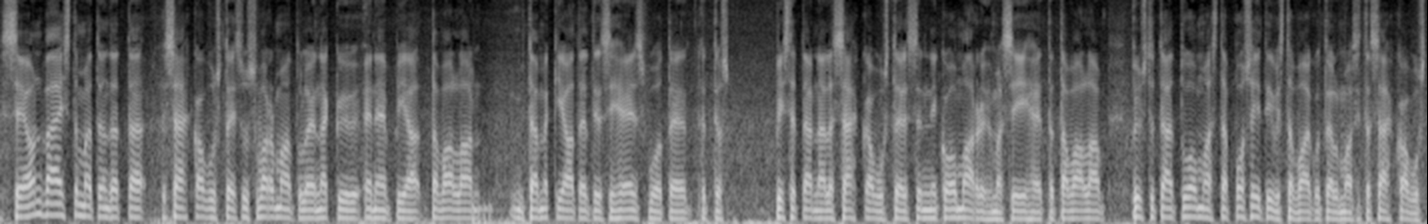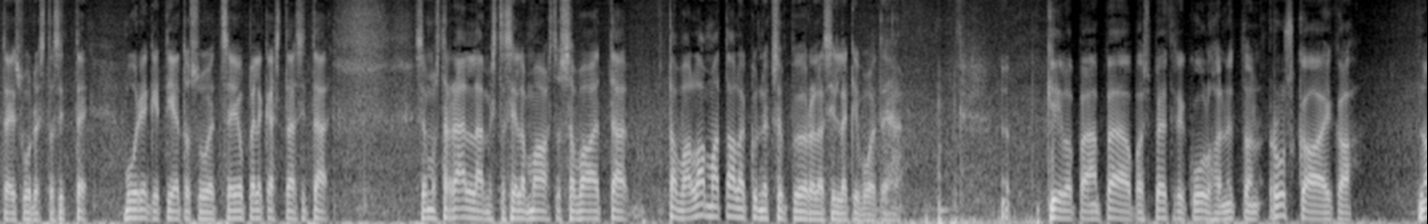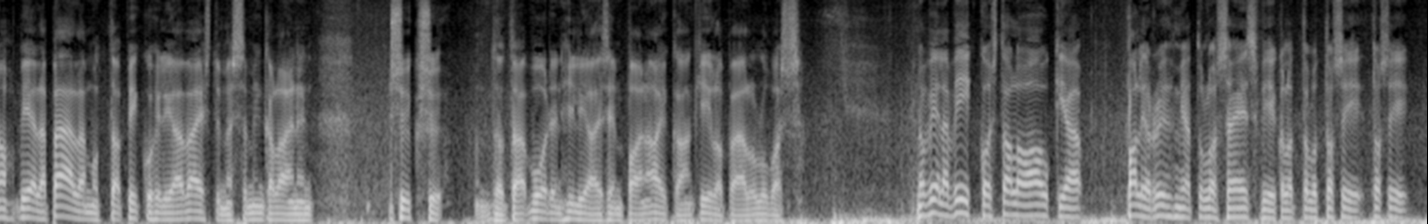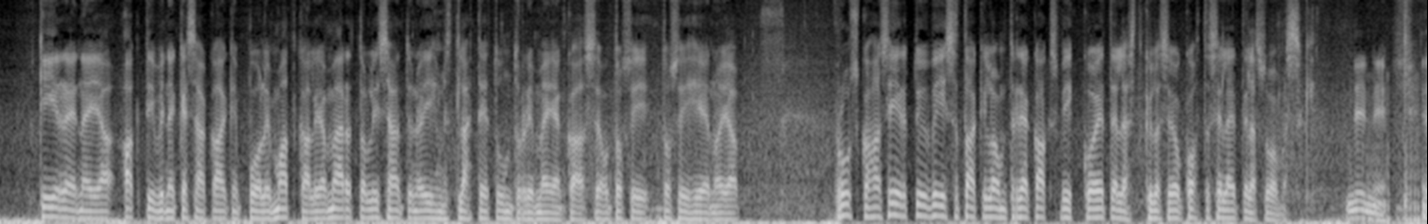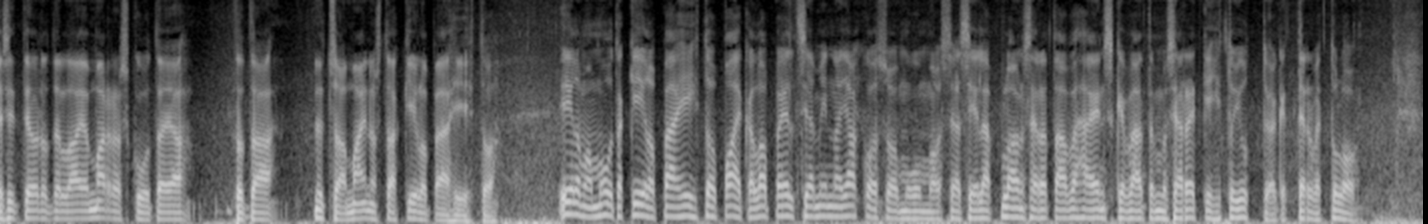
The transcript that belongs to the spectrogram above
se on väistämätöntä, että sähköavusteisuus varmaan tulee näkyy enempi ja tavallaan mitä mekin ajateltiin siihen ensi vuoteen, että jos pistetään näille sähköavustajille sen niin oma ryhmä siihen, että tavallaan pystytään tuomaan sitä positiivista vaikutelmaa sitä sähköavusteisuudesta sitten muidenkin tietoisuuteen, että se ei ole pelkästään sitä semmoista rälläämistä siellä maastossa, vaan että tavallaan matala kynnyksen pyörällä silläkin voi tehdä. Kiilopään pääopas Petri Kulha, nyt on ruska-aika, no vielä päällä, mutta pikkuhiljaa väistymässä, minkälainen syksy tota, vuoden hiljaisempaan aikaan kiilopäällä luvassa? No vielä viikkois talo auki ja paljon ryhmiä tulossa ensi viikolla. On ollut tosi, tosi kiireinen ja aktiivinen kesä kaikin puolin matkailijamäärät on lisääntynyt, ihmiset lähtee tunturiin meidän kanssa. Se on tosi, tosi hieno ja Ruskahan siirtyy 500 kilometriä kaksi viikkoa etelästä. Kyllä se on kohta siellä Etelä-Suomessakin. Niin, niin. Ja sitten odotellaan jo marraskuuta ja tota, nyt saa mainostaa kilopäähiihtoa. Ilman muuta kiilopäähiihtoa paikalla on Peltsi ja Minna Jakoso muun muassa ja siellä lanseerataan vähän ensi kevään tämmöisiä retkihiihtojuttuja, tervetuloa.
